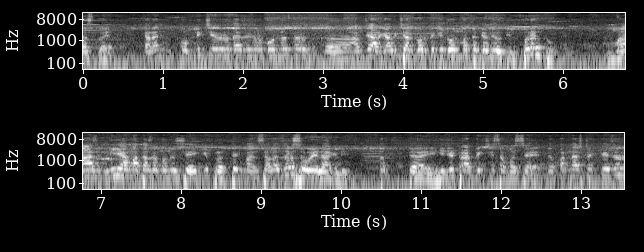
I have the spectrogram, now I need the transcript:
नसतोय. कारण पब्लिकच्या विरोधात जर बोललो तर आमच्या हरका विचार करतो की दोन मतं कमी होतील. परंतु माझ मी या मताचा मनुष्य आहे की प्रत्येक माणसाला जर सवय लागली तर ही जी ट्रॅफिकची समस्या आहे तर पन्नास टक्के जर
